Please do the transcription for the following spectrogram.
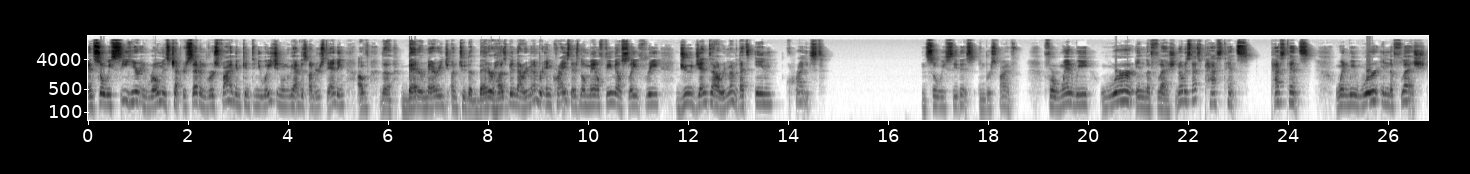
And so we see here in Romans chapter 7 verse 5 in continuation when we have this understanding of the better marriage unto the better husband. Now remember in Christ there's no male, female, slave, free, Jew, Gentile. Remember that's in Christ. And so we see this in verse 5. For when we were in the flesh, notice that's past tense. Past tense. When we were in the flesh,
